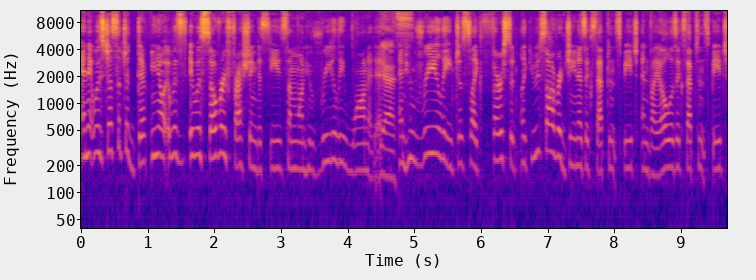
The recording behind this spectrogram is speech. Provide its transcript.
And it was just such a diff. You know, it was it was so refreshing to see someone who really wanted it, Yes. and who really just like thirsted. Like you saw Regina's acceptance speech and Viola's acceptance speech.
